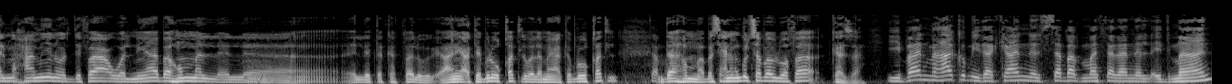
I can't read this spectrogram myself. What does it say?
المحامين والدفاع والنيابة هم ال- ال- اللي تكفلوا. يعني يعتبروه قتل ولا ما يعتبروه قتل؟ تمام. ده هم. بس إحنا بنقول سبب الوفاة كذا. يبان معاكم إذا كان السبب مثلا الإدمان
